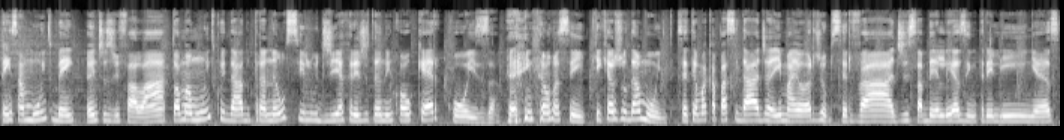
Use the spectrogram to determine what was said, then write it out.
Pensar muito bem antes de falar, toma muito cuidado para não se iludir acreditando em qualquer coisa. então, assim, o que, que ajuda muito? Você tem uma capacidade aí maior de observar, de saber ler as entrelinhas,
